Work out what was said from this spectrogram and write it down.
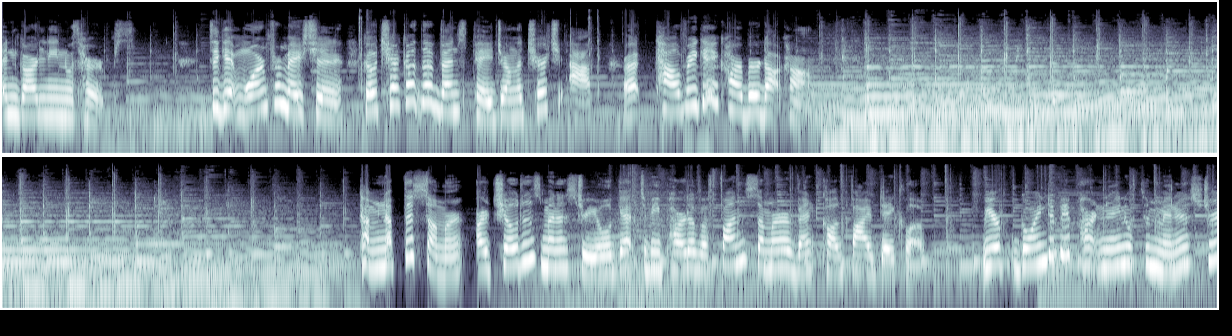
and gardening with herbs. To get more information, go check out the events page on the church app or at calvarygigharbor.com. summer, our children's ministry will get to be part of a fun summer event called Five Day Club. We are going to be partnering with a ministry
